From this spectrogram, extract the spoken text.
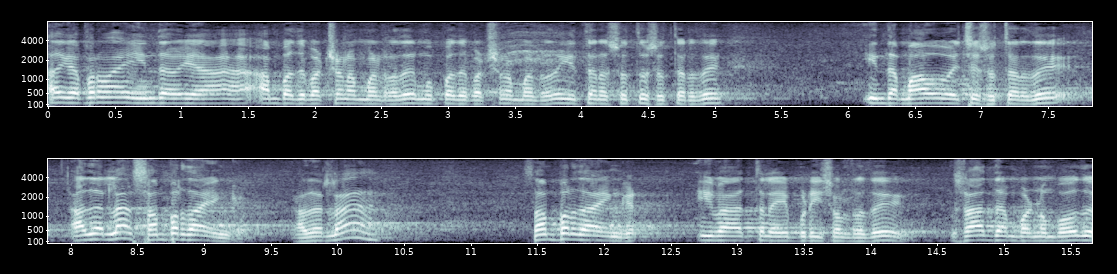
அதுக்கப்புறமா இந்த ஐம்பது பட்சணம் பண்ணுறது முப்பது பட்சணம் பண்ணுறது இத்தனை சுற்று சுற்றுறது இந்த மாவு வச்சு சுற்றுறது அதெல்லாம் சம்பிரதாயங்கள். அதெல்லாம் சம்பிரதாயங்கள். இவாத்தில் எப்படி சொல்கிறது சிராத்தம் பண்ணும்போது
